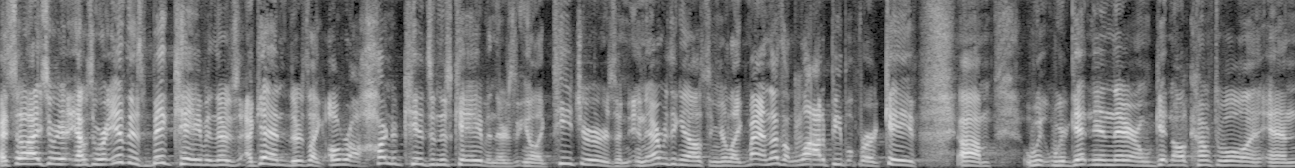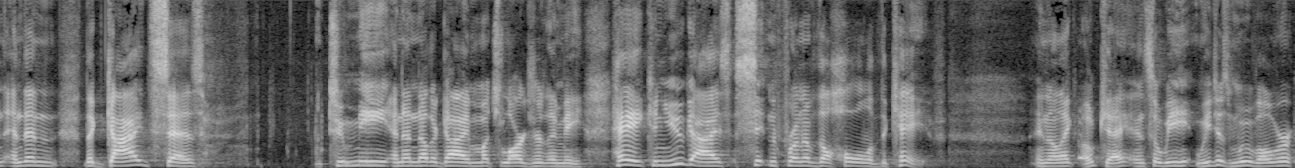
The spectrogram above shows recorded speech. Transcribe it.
And so as we're, as we're in this big cave, and there's, again, there's like over 100 kids in this cave, and there's, you know, like teachers and, and everything else, and you're like, man, that's a lot of people for a cave. Um, we, are getting in there, and we're getting all comfortable, and, and, and then the guide says, to me and another guy much larger than me, hey, can you guys sit in front of the hole of the cave? And they're like, okay. And so we, we just move over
